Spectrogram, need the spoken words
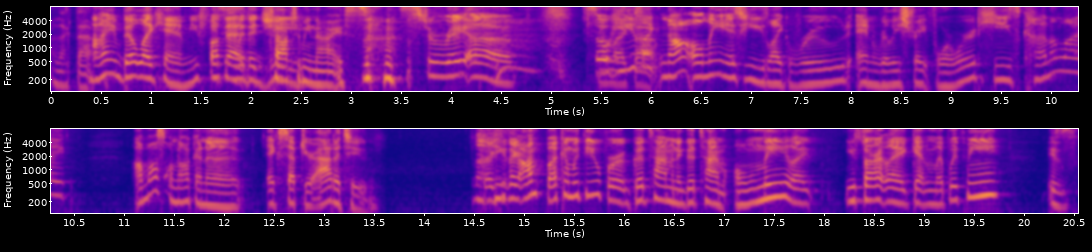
I like that. I ain't built like him. You fucking Said, with a G. Talk to me nice. Straight up. So like he's that. like, not only is he like rude and really straightforward, he's kind of like, I'm also not gonna accept your attitude. like he's like, I'm fucking with you for a good time and a good time only. Like you start like getting lip with me, is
